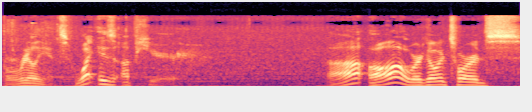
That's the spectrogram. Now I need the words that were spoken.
Brilliant. What is up here? Uh, oh, we're going towards...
